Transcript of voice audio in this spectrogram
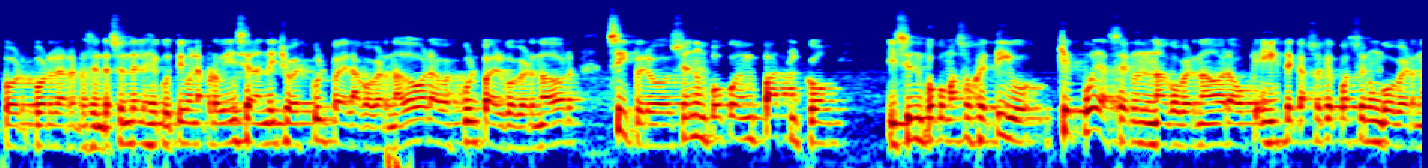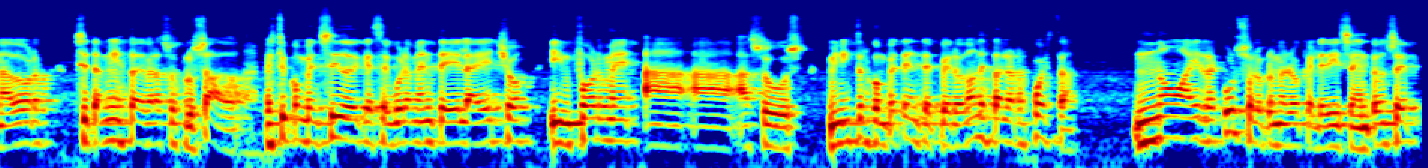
por, por la representación del Ejecutivo en la provincia le han dicho es culpa de la gobernadora o es culpa del gobernador. Sí, pero siendo un poco empático, y siendo un poco más objetivo, ¿qué puede hacer una gobernadora o en este caso qué puede hacer un gobernador si también está de brazos cruzados? Estoy convencido de que seguramente él ha hecho informe a, sus ministros competentes, pero ¿dónde está la respuesta? No hay recurso, lo primero que le dicen. Entonces,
